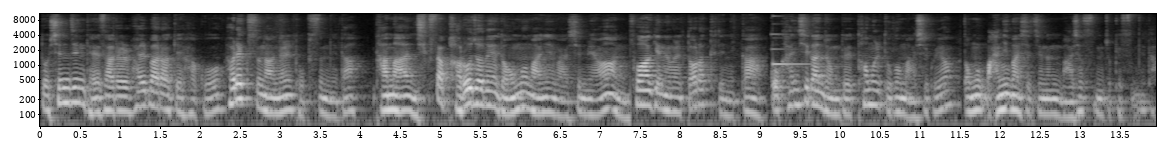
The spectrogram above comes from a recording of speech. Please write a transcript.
또 신진대사를 활발하게 하고 혈액순환을 돕습니다. 다만 식사 바로 전에 너무 많이 마시면 소화 기능을 떨어뜨리니까 꼭 1시간 정도의 텀을 두고 마시고요. 너무 많이 마시지는 마셨으면 좋겠습니다.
